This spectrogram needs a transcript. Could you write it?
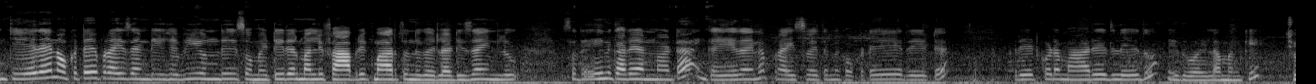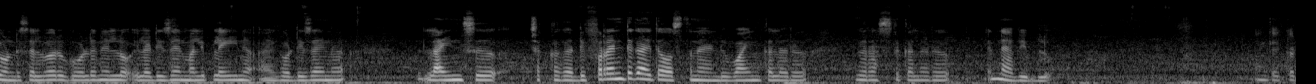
ఇంకేదైనా ఒకటే ప్రైస్ అండి. హెవీ ఉంది సో మెటీరియల్ మళ్ళీ ఫ్యాబ్రిక్ మారుతుంది ఇట్లా డిజైన్లు సో దేనికి అదే అనమాట ఇంకా ఏదైనా ప్రైస్లో అయితే మీకు ఒకటే రేట్ రేట్ కూడా మారేది లేదు. ఇదిగో ఇలా మనకి చూడండి సిల్వర్ గోల్డెన్ ఎల్లో ఇలా డిజైన్ మళ్ళీ ప్లెయిన్ ఇగో డిజైన్ లైన్స్ చక్కగా డిఫరెంట్గా అయితే వస్తున్నాయండి. Wine colour rust colour navy blue ఇంకా ఇక్కడ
